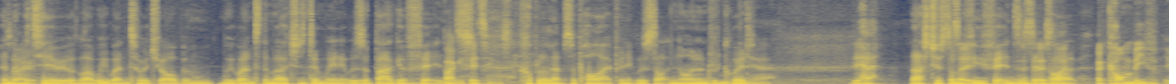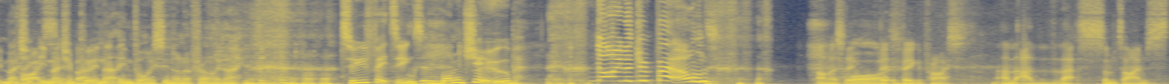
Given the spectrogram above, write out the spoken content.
the So- material, like we went to a job and we went to the merchants, didn't we? And it was a bag of fittings, Bag of fittings. a couple of lengths of pipe, and it was like nine hundred quid. Yeah, yeah. That's just on So a few fittings and a So bit of like a combi Imagine, price. imagine putting that invoice in on a Friday. Two fittings and one tube. Nine hundred pounds. honestly, What? bit, bigger price. And uh, that's sometimes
